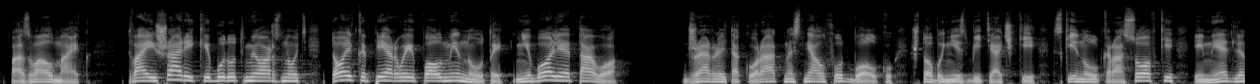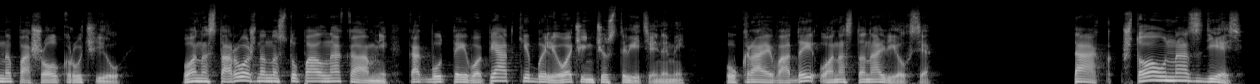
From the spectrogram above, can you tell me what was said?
– позвал Майк. «Твои шарики будут мерзнуть только первые полминуты, не более того». Джеральд аккуратно снял футболку, чтобы не сбить очки, скинул кроссовки и медленно пошел к ручью. Он осторожно наступал на камни, как будто его пятки были очень чувствительными. У края воды он остановился. «Так, что у нас здесь?»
